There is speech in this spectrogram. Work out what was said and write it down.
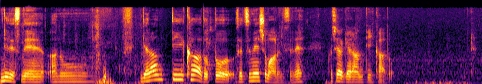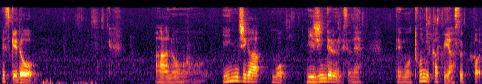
でですねあのー、ギャランティーカードと説明書もあるんですよね。こちらギャランティーカード。ですけどあの印字がもうにじんでるんですよね。でもとにかく安っぽい。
